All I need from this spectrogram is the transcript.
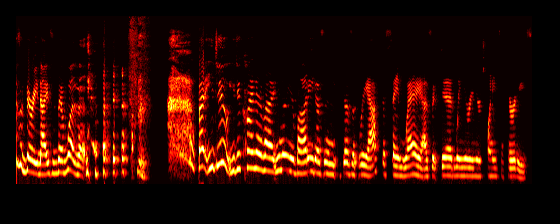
wasn't very nice of them, was it? but you do, you do kind of, uh, you know, your body doesn't doesn't react the same way as it did when you're in your 20s and 30s.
